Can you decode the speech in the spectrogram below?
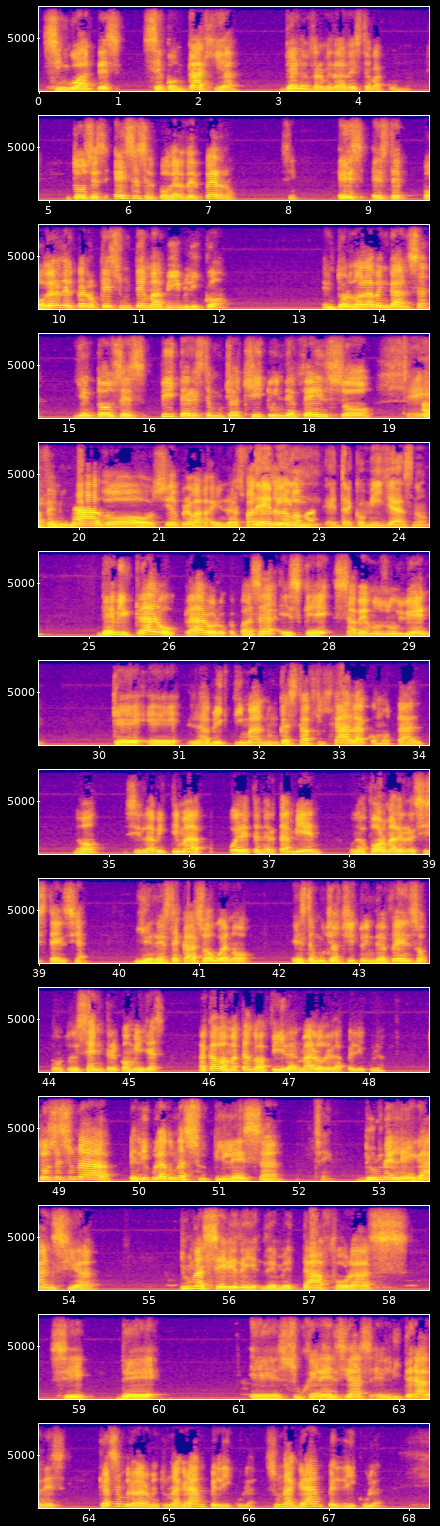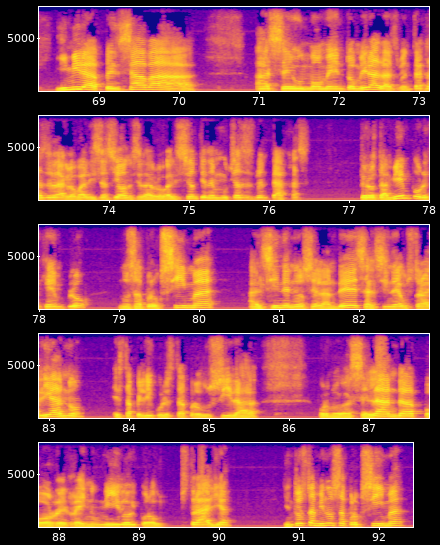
sin guantes se contagia de la enfermedad de este vacuno. Entonces, ese es el poder del perro. ¿sí? Es este poder del perro que es un tema bíblico en torno a la venganza, y entonces Peter, este muchachito indefenso, afeminado, siempre baja en las faldas de la mamá. Entre comillas, ¿no? Débil, claro, claro. Lo que pasa es que sabemos muy bien que eh, la víctima nunca está fijada como tal, ¿no? Es decir, la víctima puede tener también una forma de resistencia y en este caso, bueno, este muchachito indefenso, como tú dices, entre comillas, acaba matando a Phil, al malo de la película. Entonces es una película de una sutileza, de una elegancia, de una serie de, metáforas, ¿sí? de eh, sugerencias eh, literales que hacen verdaderamente una gran película. Es una gran película. Y mira, pensaba hace un momento, mira las ventajas de la globalización. Si la globalización tiene muchas desventajas, pero también, por ejemplo, nos aproxima al cine neozelandés, al cine australiano. Esta película está producida por Nueva Zelanda, por el Reino Unido y por Australia. Y entonces también nos aproxima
